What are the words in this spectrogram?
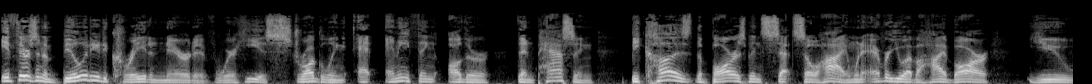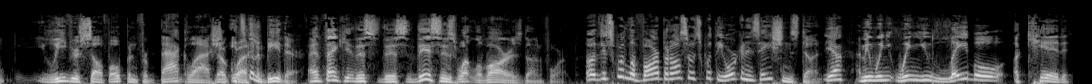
if there's an ability to create a narrative where he is struggling at anything other than passing because the bar has been set so high, and whenever you have a high bar, you, you leave yourself open for backlash. No it's going to be there. And thank you. This this this is what LaVar has done for him. Oh, this is what LaVar, but also it's what the organization's done. Yeah. I mean, when you, when you label a kid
